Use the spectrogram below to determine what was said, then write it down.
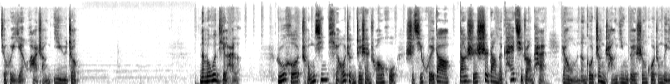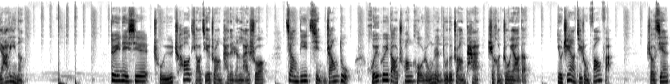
就会演化成抑郁症。那么问题来了，如何重新调整这扇窗户，使其回到当时适当的开启状态，让我们能够正常应对生活中的压力呢？对于那些处于超调节状态的人来说，降低紧张度，回归到窗口容忍度的状态是很重要的。有这样几种方法，首先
